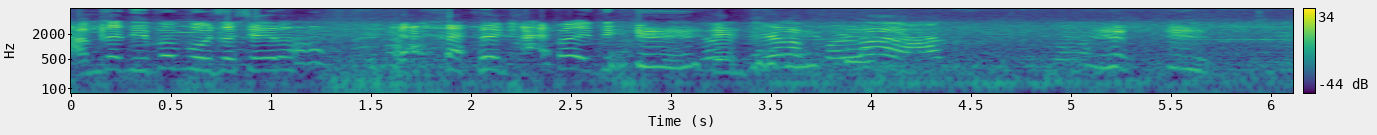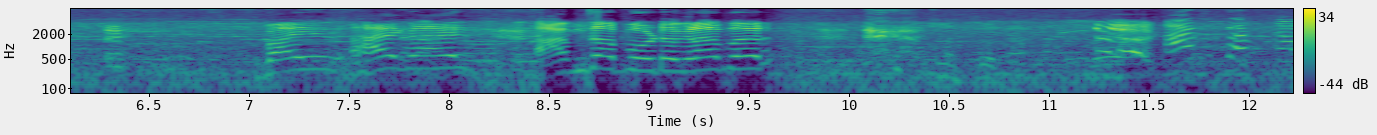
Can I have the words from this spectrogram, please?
आमचा दीपक पोहोचा शेरा काय काय माहिती बाई हाय काय आमचा फोटोग्राफर हम सबका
